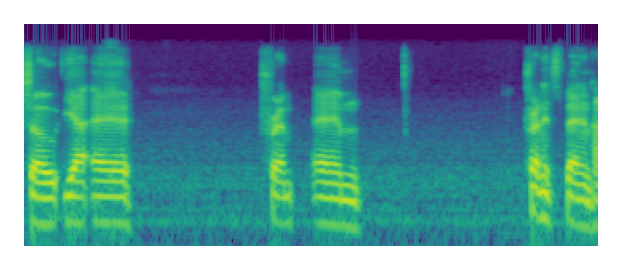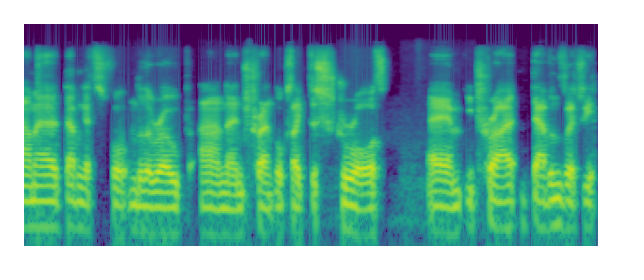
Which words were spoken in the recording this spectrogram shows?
so yeah, uh, Trent. Um, Trent hits burning hammer. Devon gets his foot under the rope, and then Trent looks like distraught. Um, he try. Devon's literally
